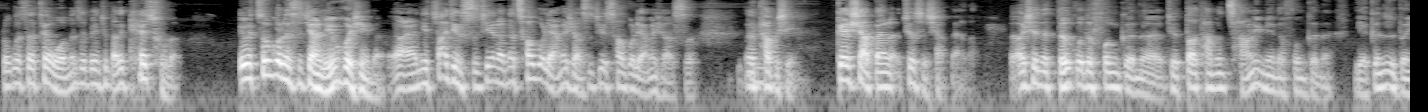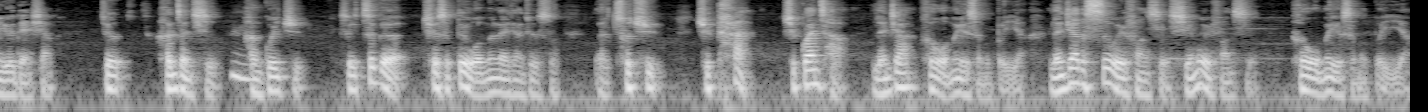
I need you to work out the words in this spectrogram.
如果是在我们这边就把它开除了，因为中国人是讲灵活性的啊，你抓紧时间了，那超过两个小时就超过两个小时，那他不行，该下班了就是下班了。而且呢，德国的风格呢，就到他们厂里面的风格呢，也跟日本有点像，就很整齐嗯、很规矩。所以这个确实对我们来讲，就是说，呃，出去去看、去观察人家和我们有什么不一样，人家的思维方式、行为方式和我们有什么不一样，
